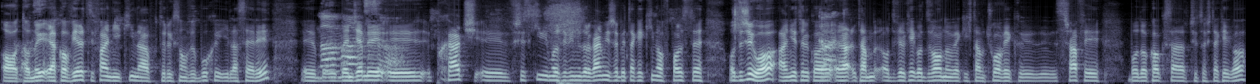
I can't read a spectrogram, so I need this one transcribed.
O, to my jako wielcy fani kina, w których są wybuchy i lasery, y, b- No, będziemy masa. y, pchać y, wszystkimi możliwymi drogami, żeby takie kino w Polsce odżyło, a nie tylko Tak. tam od wielkiego dzwonu jakiś tam człowiek z szafy Bodo Coxa czy coś takiego,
